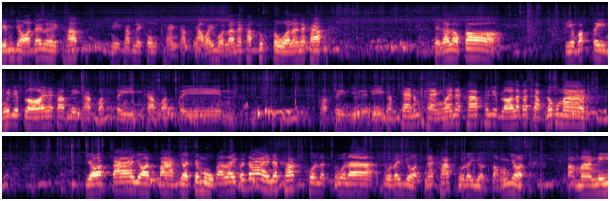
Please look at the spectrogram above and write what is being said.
รียมหยอดได้เลยครับ นี่ครับในกรงแข่งครับจับไว้หมดแล้วนะครับ ทุกตัวแล้วนะครับ เสร็จแล้วเราก็เตรียมวัคซีนให้เรียบร้อยนะครับ นี่ครับ วัคซีนครับวัคซีน วัคซีนอยู่ในนี้ครับแช่น้ำแข็งไว้นะครับ ให้เรียบร้อยแล้วก็จับนกมา หยอดตาหยอดปากหยอดจมูกอะไรก็ได้นะครับ คนละตัวละตัวละหยดนะครับ ตัวละหยดสองหยดประมาณนี้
